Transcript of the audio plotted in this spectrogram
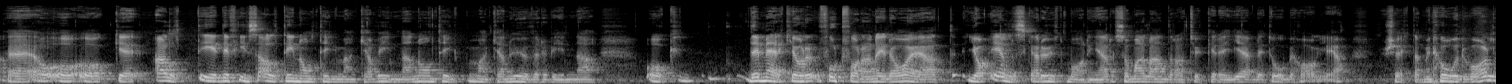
Okay. Eh, och, och, och eh, alltid, det finns alltid någonting man kan vinna, någonting man kan övervinna. Och det märker jag fortfarande idag är att jag älskar utmaningar som alla andra tycker är jävligt obehagliga. Ursäkta min ordval.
